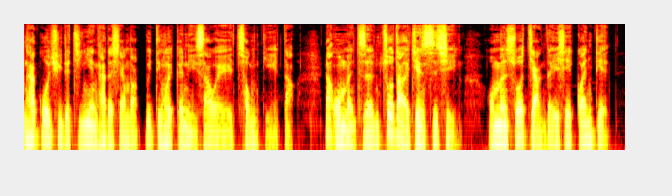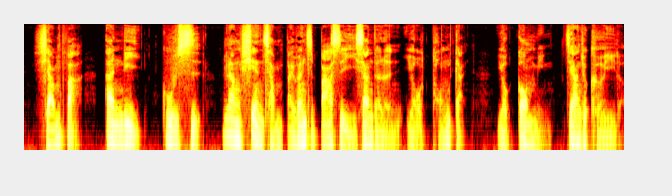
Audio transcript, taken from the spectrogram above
他过去的经验，他的想法不一定会跟你稍微重叠到。那我们只能做到一件事情，我们所讲的一些观点、想法。案例故事，让现场百分之八十以上的人有同感、有共鸣，这样就可以了。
